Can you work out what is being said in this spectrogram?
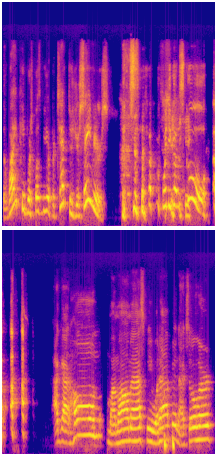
the white people are supposed to be your protectors, your saviors when you go to school. I got home. My mom asked me what happened. I told her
